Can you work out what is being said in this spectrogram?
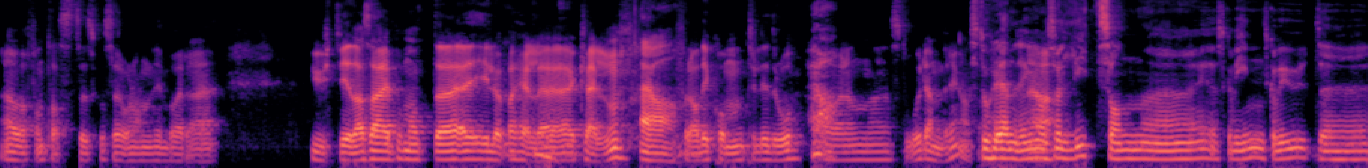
Ja, det var fantastisk å se hvordan de bare utvida seg på en måte i løpet av hele kvelden. Ja. Fra de kom til de dro. Det var en eh, stor endring. Altså. Stor endring, Ja. altså litt sånn eh, Skal vi inn, skal vi ut? eh,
